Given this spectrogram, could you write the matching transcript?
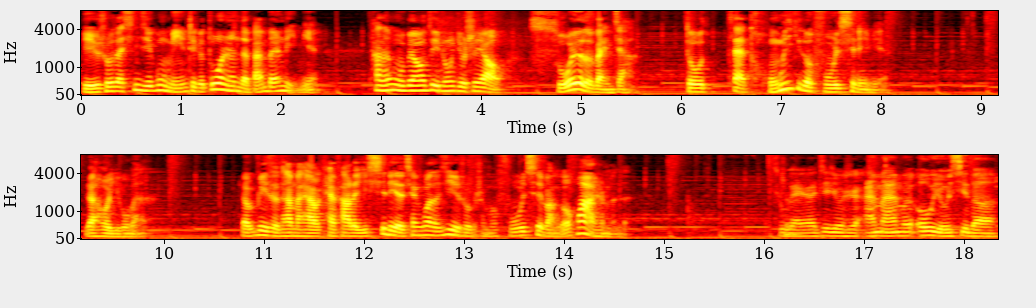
比如说在《星际公民》这个多人的版本里面，它的目标最终就是要所有的玩家都在同一个服务器里面，然后游玩。然后为此他们还要开发了一系列相关的技术，什么服务器网格化什么的。就感觉这就是 M M O 游戏的。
